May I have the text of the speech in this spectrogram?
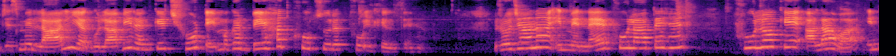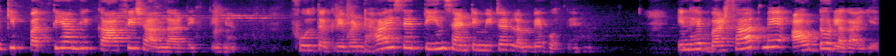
जिसमें लाल या गुलाबी रंग के छोटे मगर बेहद खूबसूरत फूल खिलते हैं। रोज़ाना इनमें नए फूल आते हैं। फूलों के अलावा इनकी पत्तियाँ भी काफ़ी शानदार दिखती हैं। फूल तकरीबन ढाई से तीन सेंटीमीटर लंबे होते हैं। इन्हें बरसात में आउटडोर लगाइए।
